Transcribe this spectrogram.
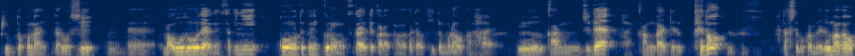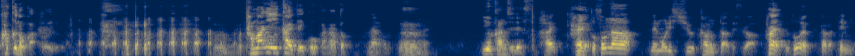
ピンとこないだろうし、うん、えーまあ王道だよね。先に、こう、テクニック論を伝えてから考え方を聞いてもらおうかな、はい。という感じではい。考えてるけど、うんうん果たして僕はメルマガを書くのかという。うんまあたまに書いていこうかなとなるほどね。うんはいいう感じです。はい。はいえっと、。そんなメモリッシュカウンターですが、はい。どうやったら手に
